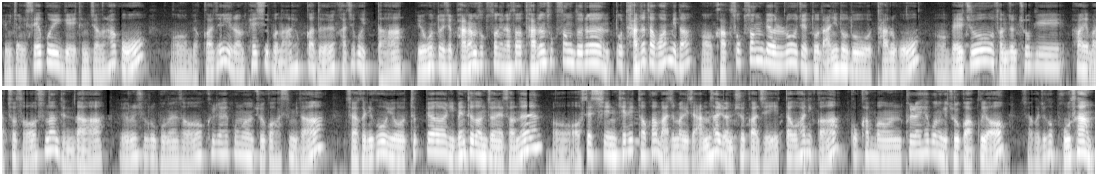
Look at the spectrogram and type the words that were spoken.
굉장히 세 보이게 등장을 하고 어, 몇 가지 이런 패시브나 효과들 가지고 있다. 요건 또 이제 바람 속성이라서 다른 속성들은 또 다르다고 합니다. 어, 각 속성별로 이제 또 난이도도 다르고 어, 매주 던전 초기화에 맞춰서 순환된다. 이런 식으로 보면서 클리어해 보면 좋을 것 같습니다. 자 그리고 요 특별 이벤트 던전에서는 어, 어쌔신 캐릭터가 마지막에 이제 암살 연출까지 있다고 하니까 꼭 한번 플레이 해보는 게 좋을 것 같고요. 자 그리고 보상.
